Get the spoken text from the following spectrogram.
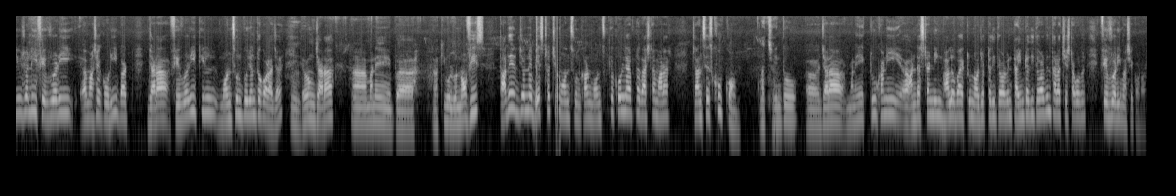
ইউজুয়ালি ফেব্রুয়ারি মাসে করি বাট যারা ফেব্রুয়ারি টিল মনসুন পর্যন্ত করা যায় এবং যারা মানে কি বলব নভিস তাদের জন্য বেস্ট হচ্ছে মনসুন কারণ মনসুনে করলে আপনার গাছটা মারার চান্সেস খুব কম। আচ্ছা। কিন্তু যারা মানে একটুখানি আন্ডারস্ট্যান্ডিং ভালো বা একটু নজরটা দিতে পারবেন টাইমটা দিতে পারবেন তারা চেষ্টা করবেন ফেব্রুয়ারি মাসে করার।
